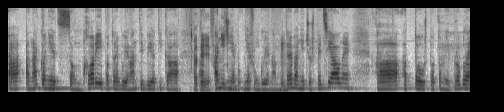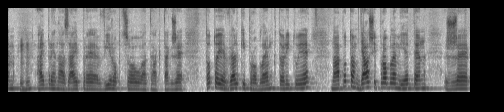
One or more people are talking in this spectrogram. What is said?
a, a nakoniec som chorý, potrebujem antibiotika A a, a nič ne, nefunguje na mne. Treba niečo špeciálne a, a to už potom je problém aj pre nás, aj pre výrobcov a tak. Takže toto je veľký problém, ktorý tu je. No a potom ďalší problém je ten, že,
